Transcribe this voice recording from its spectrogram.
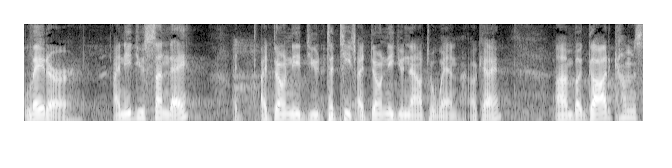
later. I need you Sunday. I, I don't need you to teach. I don't need you now to win, okay? Um, but God comes,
